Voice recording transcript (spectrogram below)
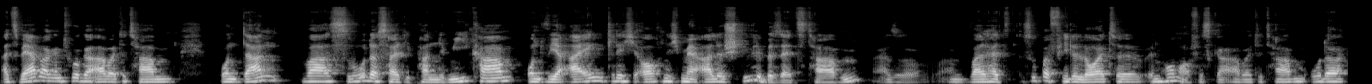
als Werbeagentur gearbeitet haben. Und dann war es so, dass halt die Pandemie kam und wir eigentlich auch nicht mehr alle Stühle besetzt haben. Also weil halt super viele Leute im Homeoffice gearbeitet haben oder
